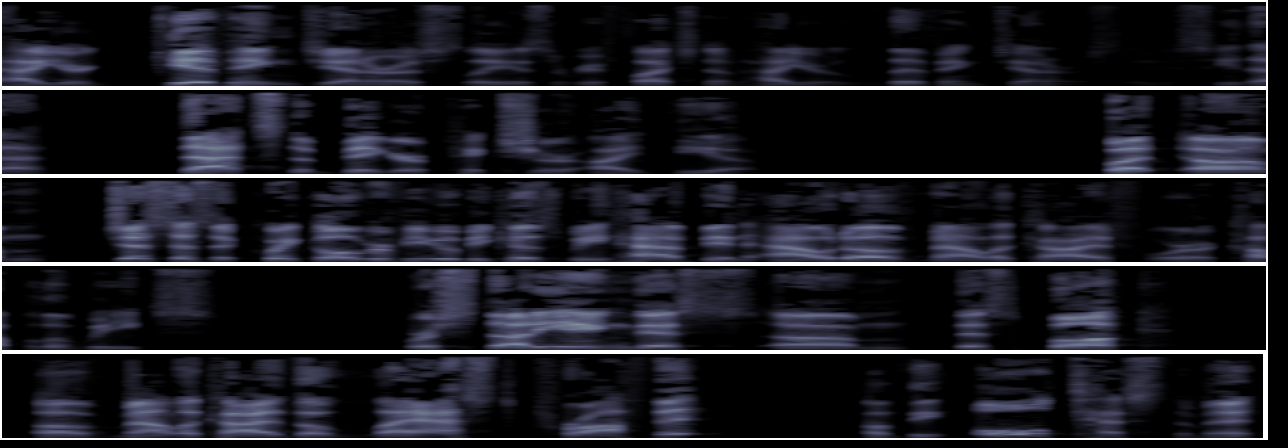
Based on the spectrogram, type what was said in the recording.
how you're giving generously is a reflection of how you're living generously. You see that? That's the bigger picture idea. But um, just as a quick overview, because we have been out of Malachi for a couple of weeks, we're studying this um, this book of Malachi, the last prophet of the Old Testament,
